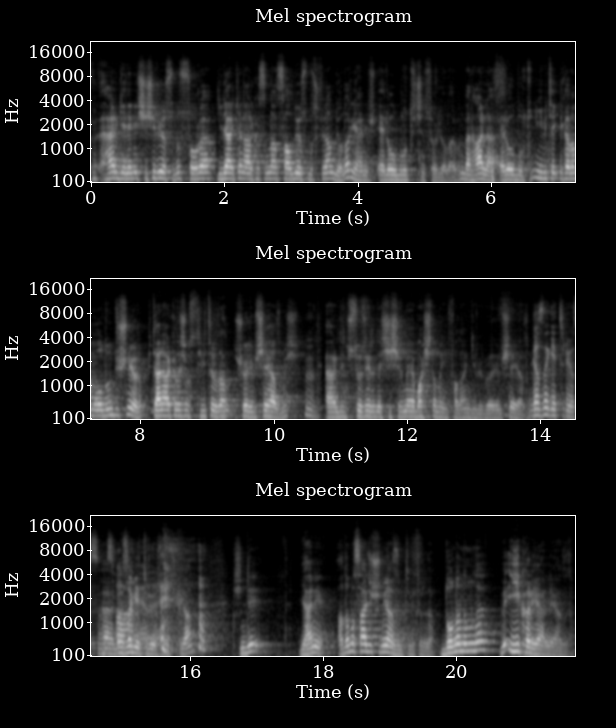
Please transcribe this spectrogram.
her geleni şişiriyorsunuz sonra giderken arkasından sallıyorsunuz falan diyorlar. Yani Erol Bulut için söylüyorlar bunu. Ben hala Erol Bulut'un iyi bir teknik adam olduğunu düşünüyorum. Bir tane arkadaşımız Twitter'dan şöyle bir şey yazmış. Erdinç Sözer'i de şişirmeye başlamayın falan gibi böyle bir şey yazmış. Gaza getiriyorsunuz Ha, falan. gaza getiriyorsunuz falan. Şimdi yani adama sadece şunu yazdım Twitter'da. Donanımlı ve iyi kariyerli yazdım.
